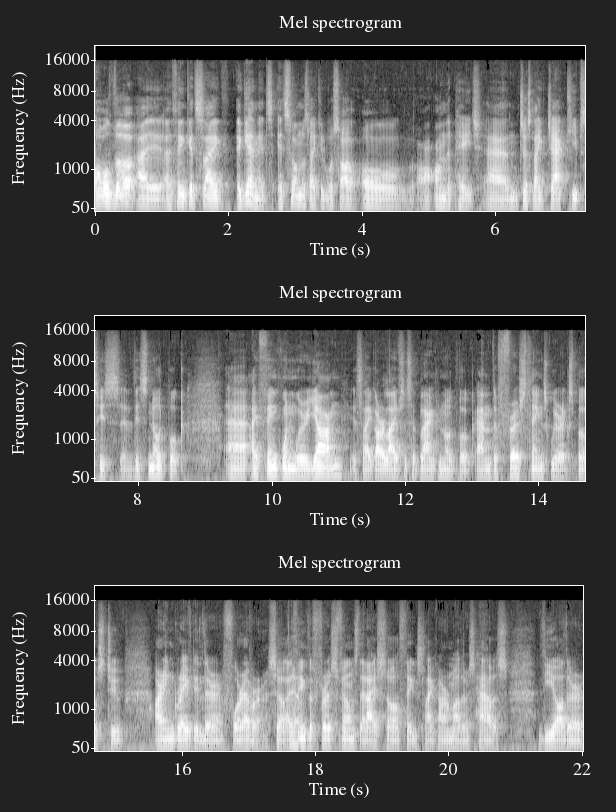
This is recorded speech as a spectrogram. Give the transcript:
although I, I think it's like again it's it's almost like it was all, all on the page and just like Jack keeps his this notebook uh, I think when we're young, it's like our lives is a blank notebook, and the first things we're exposed to are engraved in there forever. So I Yeah. think the first films that I saw, things like Our Mother's House, The Other,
